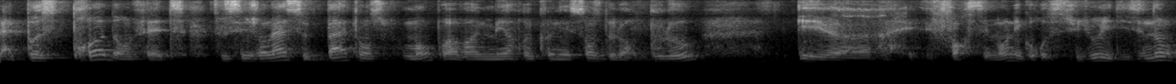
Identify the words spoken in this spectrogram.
euh, la post-prod en fait. Tous ces gens-là se battent en ce moment pour avoir une meilleure reconnaissance de leur boulot. Et euh, forcément, les gros studios, ils disent non.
